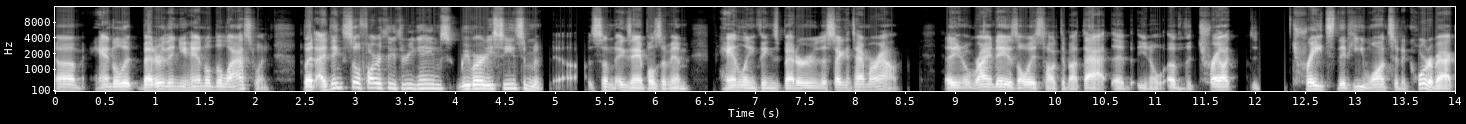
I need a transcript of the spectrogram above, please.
um, handle it better than you handled the last one. But I think so far through three games, we've already seen some uh, some examples of him handling things better the second time around. Uh, you know, Ryan Day has always talked about that. Uh, you know, of the, tra- the traits that he wants in a quarterback,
